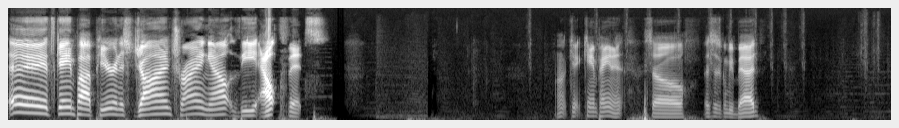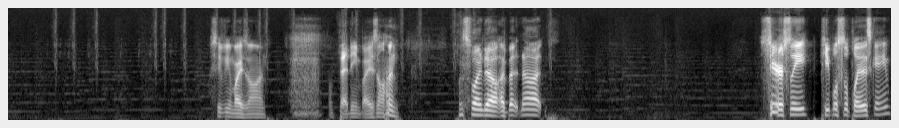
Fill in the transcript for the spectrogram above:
Hey, it's GamePop here, and it's Jon trying out the outfits. Well, can't campaign it, so this is gonna be bad. See if anybody's on. I bet anybody's on. Let's find out. I bet not. Seriously, people still play this game?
